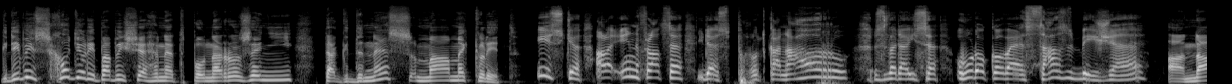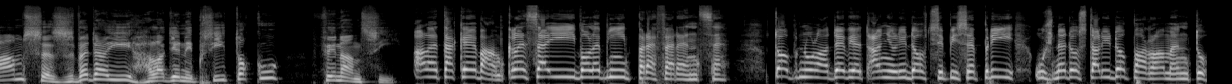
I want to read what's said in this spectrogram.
kdyby schodili Babiše hned po narození, tak dnes máme klid. Jistě, ale inflace jde z prudka nahoru. Zvedají se úrokové sazby, že? A nám se zvedají hladiny přítoku financí. Ale také vám klesají volební preference. TOP 09 ani lidovci by se prý už nedostali do parlamentu.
